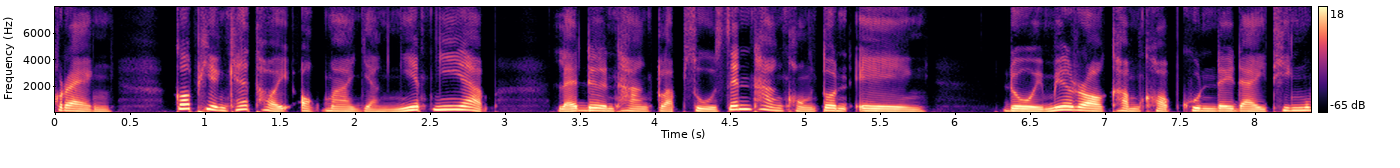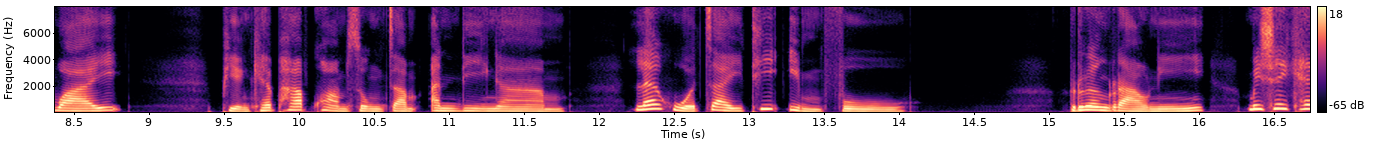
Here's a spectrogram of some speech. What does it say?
แกร่ง ก็เพียงแค่ถอยออกมาอย่างเงียบๆ และเดินทางกลับสู่เส้นทางของตนเอง โดยไม่รอคำขอบคุณใด ๆ ทิ้งไว้ เพียงแค่ภาพความทรงจำอันดีงาม และหัวใจที่อิ่มฟู เรื่องราวนี้ไม่ใช่แค่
